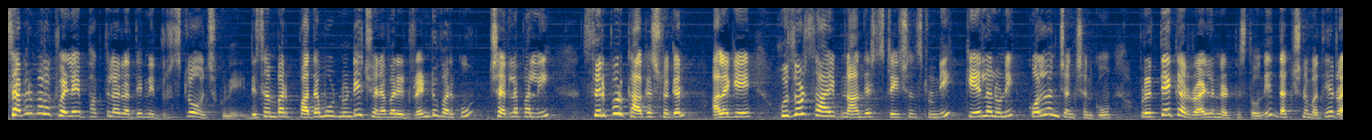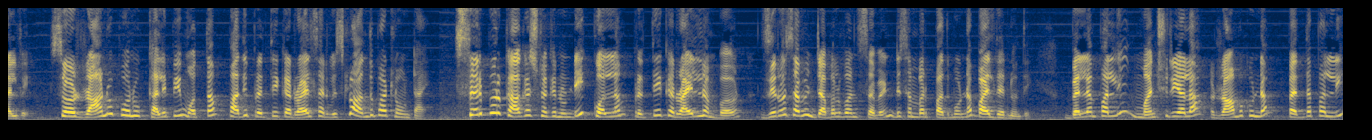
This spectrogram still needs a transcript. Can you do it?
శబరిమలకు వెళ్ళే భక్తుల రద్దీని దృష్టిలో ఉంచుకుని డిసెంబర్ పదమూడు నుండి జనవరి రెండు వరకు చెర్లపల్లి సిర్పూర్ కాగజ్ నగర్ అలాగే హుజూర్ సాహిబ్ నాందేడ్ స్టేషన్స్ నుండి కేరళలోని కొల్లం జంక్షన్కు ప్రత్యేక రైళ్ళు నడిపిస్తోంది దక్షిణ మధ్య రైల్వే. సో రాను పోను కలిపి మొత్తం పది ప్రత్యేక రైల్ సర్వీసులు అందుబాటులో ఉంటాయి. సిర్పూర్ కాగజ్ నగర్ నుండి కొల్లం ప్రత్యేక రైలు number zero seven double one seven December పదమూడున బయలుదేరనుంది. బెల్లంపల్లి మంచిర్యాల రామకుండం పెద్దపల్లి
